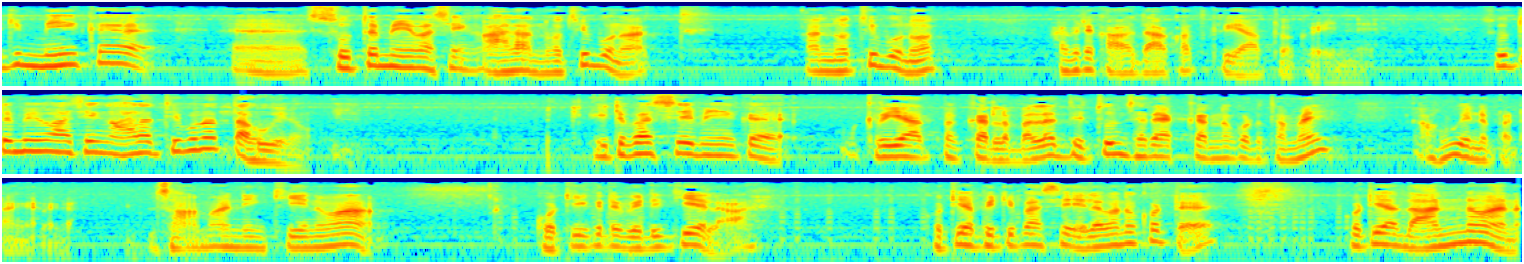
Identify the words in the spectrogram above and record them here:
ඉතින් මේක සුතමේ වශයෙන් අහලා නොතිබුණත් නොතිබුණොත් අපිට කවදාකවත් ක්‍රියාත්මක වෙන්නේ නැහැ. සුතමේ වශයෙන් අහලා තිබුණත් අහුවෙනවා. ඊට පස්සේ මේක ක්‍රියාත්මක කරලා බලද්දි තුන් සැරයක් කරනකොට තමයි අහුවෙන්න පටන් අරගන්නේ. සාමාන්‍යයෙන් කියනවා කොටියකට වෙඩි කියලා කොටිය පිටිපස්සේ එලවනකොට කොටිය දන්නවන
